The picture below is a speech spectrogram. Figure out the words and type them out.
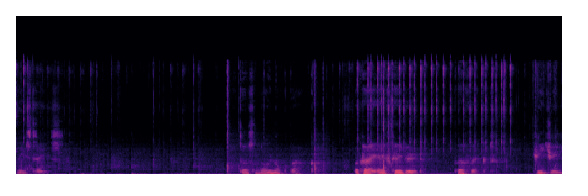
these days? Does no knockback. Okay, AFK dude. Perfect. GG.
